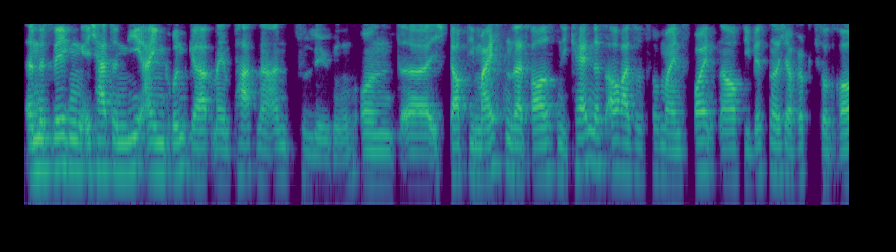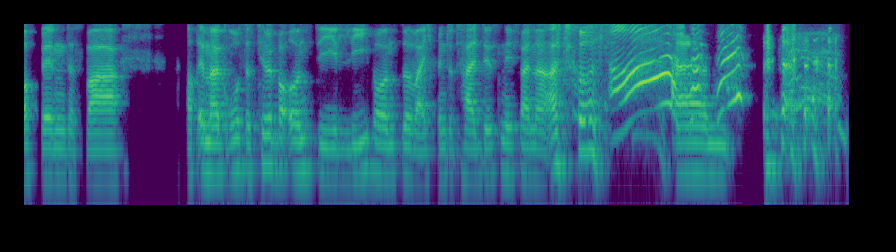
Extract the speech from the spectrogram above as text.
Und deswegen, ich hatte nie einen Grund gehabt, meinen Partner anzulügen. Und äh, ich glaube, die meisten da draußen, die kennen das auch, also von meinen Freunden auch, die wissen, dass ich auch wirklich so drauf bin. Das war auch immer großes Thema bei uns, die Liebe und so, weil ich bin total Disney-Fanat. Und Oh, ähm,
